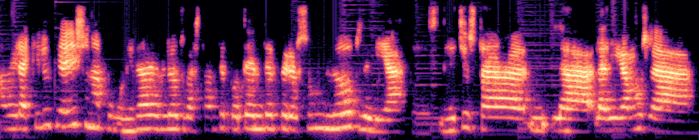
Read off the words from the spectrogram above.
A ver, aquí lo que hay es una comunidad de blogs bastante potente, pero son blogs de viajes. De hecho, está la digamos, la,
